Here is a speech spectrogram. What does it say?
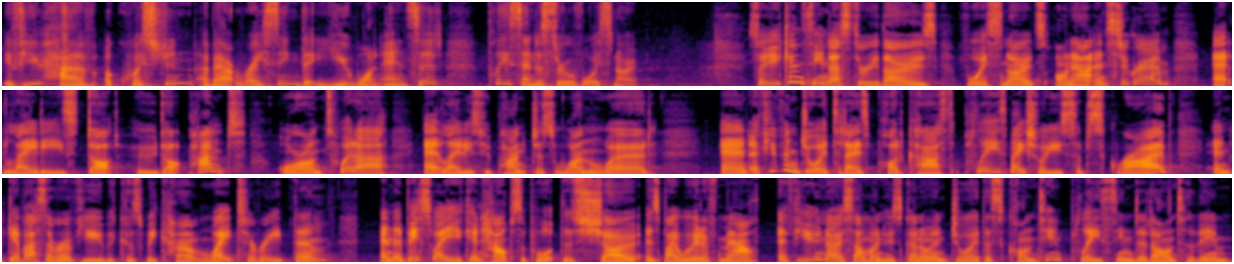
if you have a question about racing that you want answered, please send us through a voice note. So you can send us through those voice notes on our Instagram at ladies.who.punt or on Twitter at ladieswhopunt, just one word. And if you've enjoyed today's podcast, please make sure you subscribe and give us a review because we can't wait to read them. And the best way you can help support this show is by word of mouth. If you know someone who's going to enjoy this content, please send it on to them.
